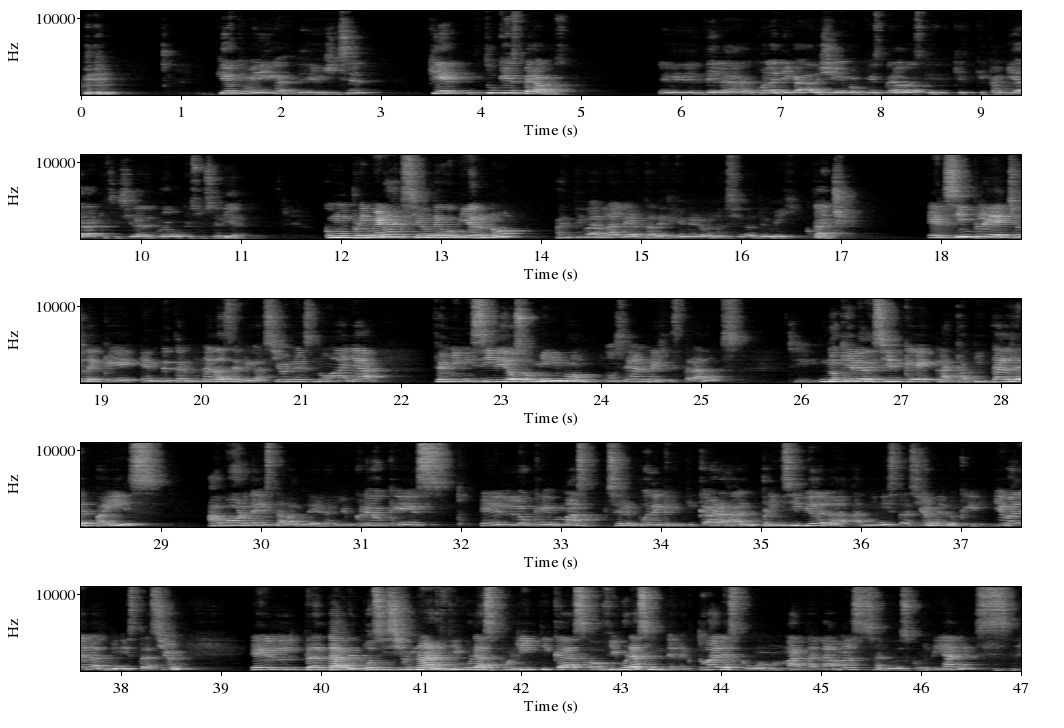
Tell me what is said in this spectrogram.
Quiero que me diga, eh, Giselle, ¿qué, ¿tú qué esperabas eh, de la, con la llegada de Sheinbaum? ¿Qué esperabas que, que, que cambiara, que se hiciera de nuevo, que sucediera? Como primera acción de gobierno, activar la alerta de género en la Ciudad de México. Tache. El simple hecho de que en determinadas delegaciones no haya feminicidios o mínimo no sean registrados, Sí. no quiere decir que la capital del país aborde esta bandera. Yo creo que es eh, lo que más se le puede criticar al principio de la administración, en lo que lleva de la administración, el tratar de posicionar figuras políticas o figuras intelectuales como Marta Lamas, saludos cordiales,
